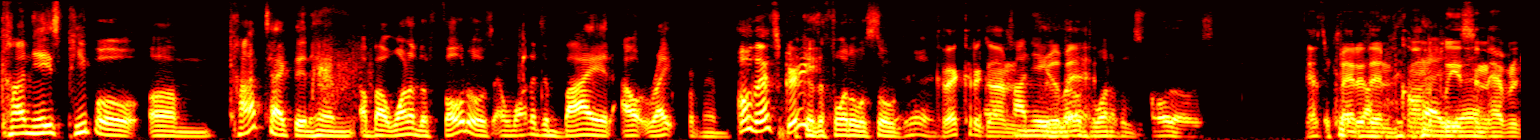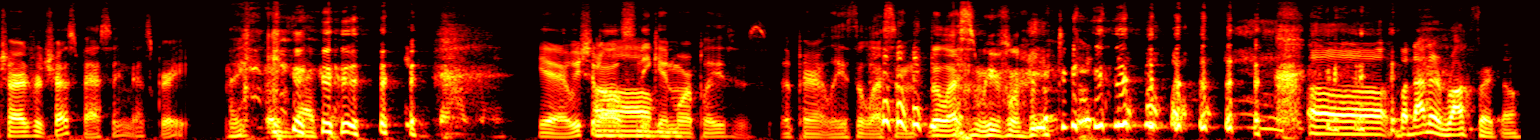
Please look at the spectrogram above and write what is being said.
Kanye's people um contacted him about one of the photos and wanted to buy it outright from him Oh, that's great. because the photo was so good. that could have gone Kanye real loved bad. one of his photos. That's it better than calling the police yeah. and having a charge for trespassing. That's great. Exactly. yeah, we should all sneak in Um, more places. Apparently, is the lesson. the lesson we've learned. uh, but not in Rockford though.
